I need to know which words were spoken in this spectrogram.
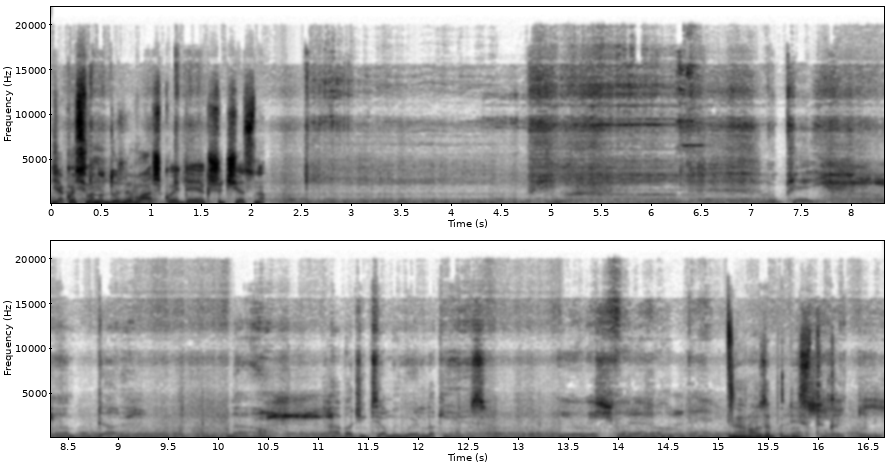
Якось воно дуже важко йде, якщо чесно. Okay, I'm done. Now, how about you tell me where Lucky is? You wish for a roll then? Гроза What балістика. shall it be?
